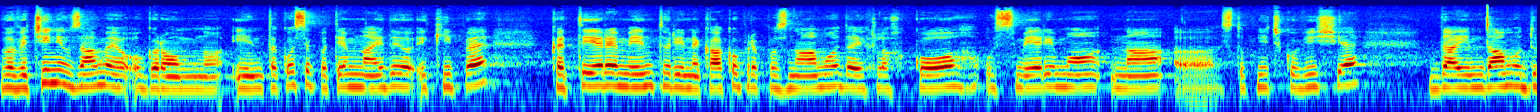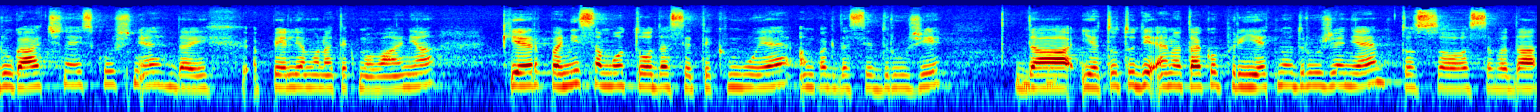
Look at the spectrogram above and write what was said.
v večini vzamejo ogromno in tako se potem najdejo ekipe, katere mentori nekako prepoznamo, da jih lahko usmerimo na stopničko više, da jim damo drugačne izkušnje, da jih peljemo na tekmovanja kjer pa ni samo to, da se tekmuje, ampak da se druži. Da je to tudi eno tako prijetno druženje, to so seveda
